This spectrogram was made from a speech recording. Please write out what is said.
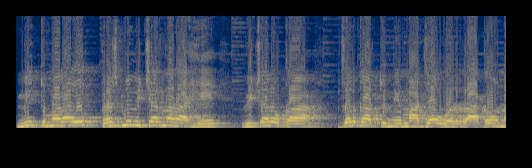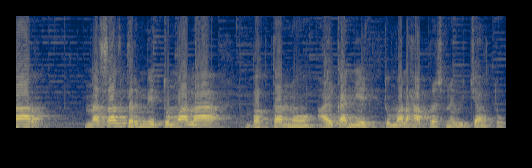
मी तुम्हाला एक प्रश्न विचारणार आहे. विचारू का? जर का तुम्ही माझ्यावर रागवणार नसाल तर मी तुम्हाला भक्तांनो ऐका नीट तुम्हाला हा प्रश्न विचारतो.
